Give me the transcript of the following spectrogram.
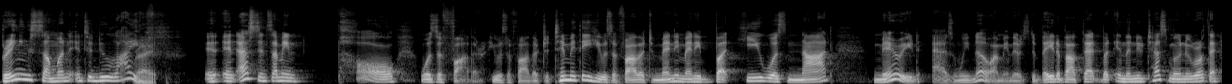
bringing someone into new life. Right. In, in essence, I mean, Paul was a father. He was a father to Timothy. He was a father to many, many, but he was not married, as we know. I mean, there's debate about that, but in the New Testament, when he wrote that,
